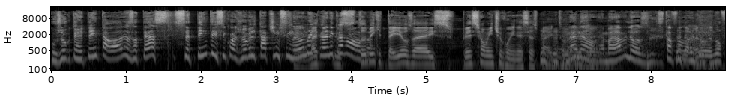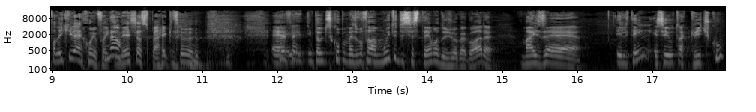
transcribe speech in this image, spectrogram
o jogo tem 80 horas, até as 75 horas de jogo ele tá te ensinando Mas- mecânica mas nova. Tudo bem que Tails é especialmente ruim nesse aspecto. Não, é mas não, é maravilhoso. o que Você tá Não, falando. eu, não, eu não falei que é ruim, eu falei Não. que nesse aspecto. É, Perfeito. Então, desculpa, mas eu vou falar muito de sistema do jogo agora. Mas é. Ele tem esse ultra crítico,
